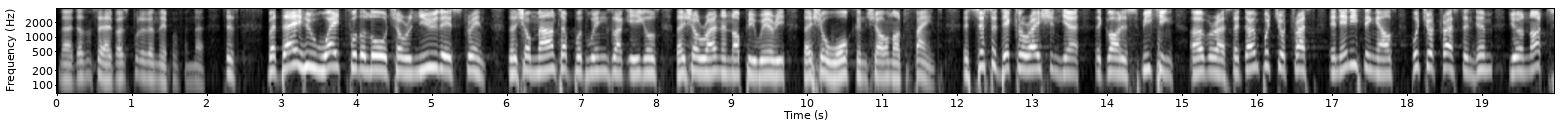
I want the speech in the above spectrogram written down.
no, it doesn't say that, but I just put it in there for fun. No. It says, But they who wait for the Lord shall renew their strength. They shall mount up with wings like eagles. They shall run and not be weary. They shall walk and shall not faint. It's just a declaration here that God is speaking over us that don't put your trust in anything else. Put your trust in Him. You're not,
